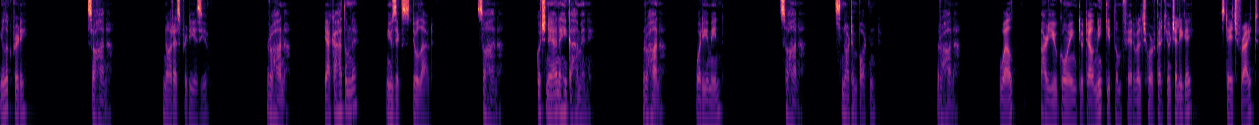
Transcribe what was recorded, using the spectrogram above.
you look pretty Sohana not as pretty as you Rohana, क्या कहा तुमने? म्यूजिक्स टू लाउड सोहाना, कुछ नया नहीं कहा मैंने। Rohana what you mean Sohana it's not important Rohana well are you going to tell me कि तुम फेयरवेल छोड़कर क्यों चली गई? Stage fright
